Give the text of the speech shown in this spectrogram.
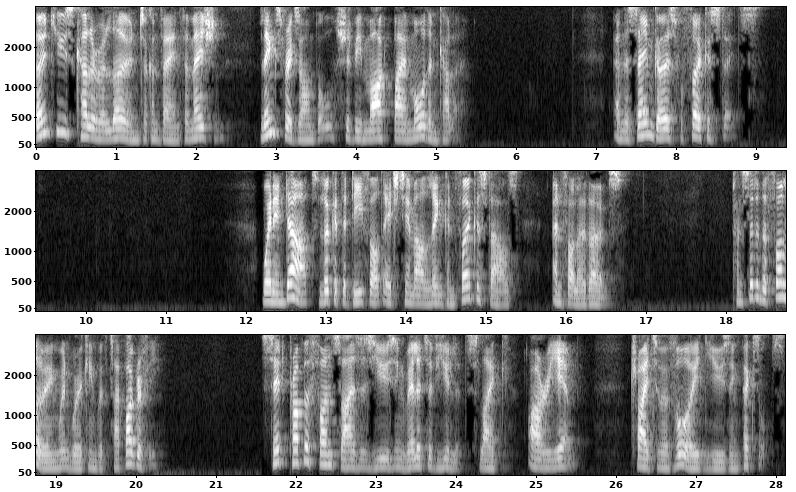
Don't use color alone to convey information. Links, for example, should be marked by more than color. And the same goes for focus states. When in doubt, look at the default HTML link and focus styles and follow those. consider the following when working with typography. Set proper font sizes using relative units like REM. Try to avoid using pixels.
